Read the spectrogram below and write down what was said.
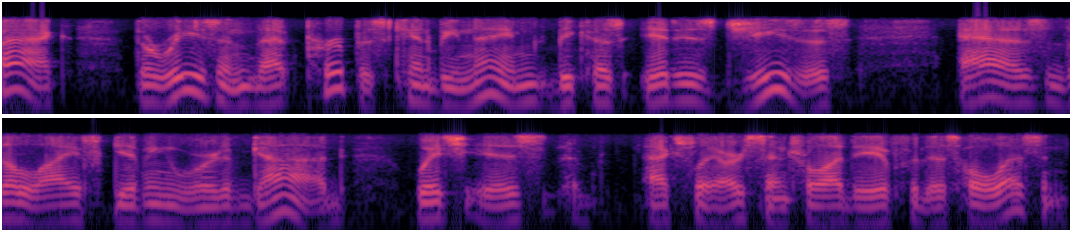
fact, the reason that purpose can be named because it is Jesus as the life giving Word of God, which is actually our central idea for this whole lesson.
